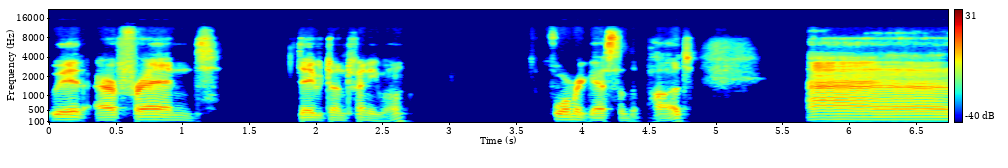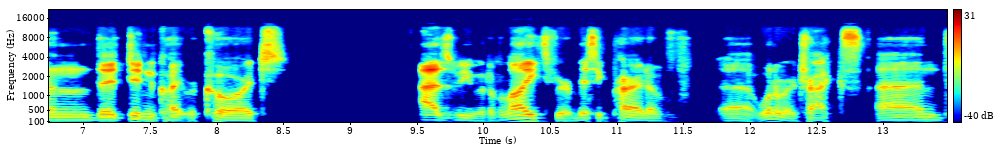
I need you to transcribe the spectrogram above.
with our friend David Dunn Twenty One, former guest on the pod and it didn't quite record as we would have liked. We were missing part of uh, one of our tracks, and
